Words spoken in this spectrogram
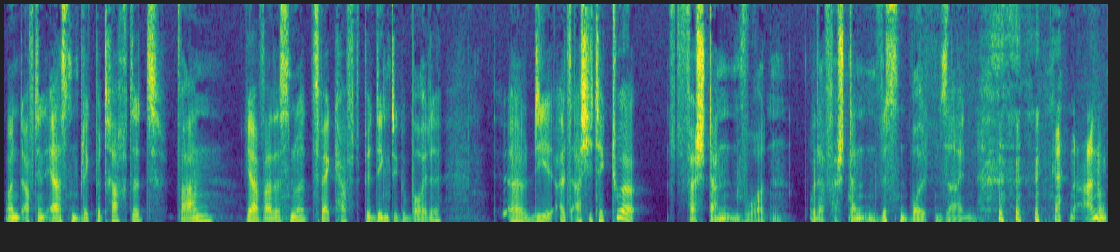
und auf den ersten Blick betrachtet waren, ja, war das nur zweckhaft bedingte Gebäude, äh, die als Architektur verstanden wurden oder verstanden wissen wollten sein. Keine Ahnung.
